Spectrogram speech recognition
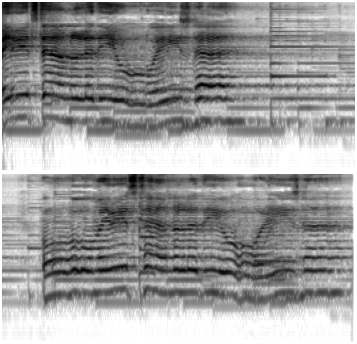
Maybe it's time to let the old ways die. Oh, maybe it's time to let the old ways die.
